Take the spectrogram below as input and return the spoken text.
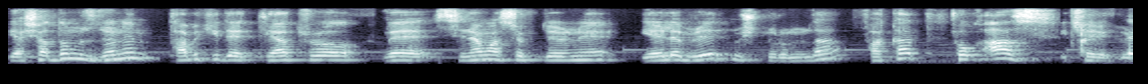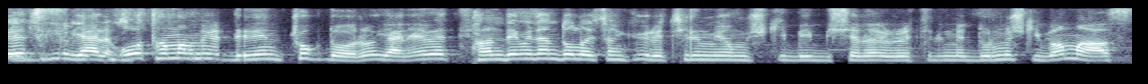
yaşadığımız dönem tabii ki de tiyatro ve sinema sektörünü yerle bir etmiş durumda. Fakat çok az içerik Evet üretiliyor. yani o tamam evet dediğin çok doğru. Yani evet pandemiden dolayı sanki üretilmiyormuş gibi bir şeyler üretilme durmuş gibi ama az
